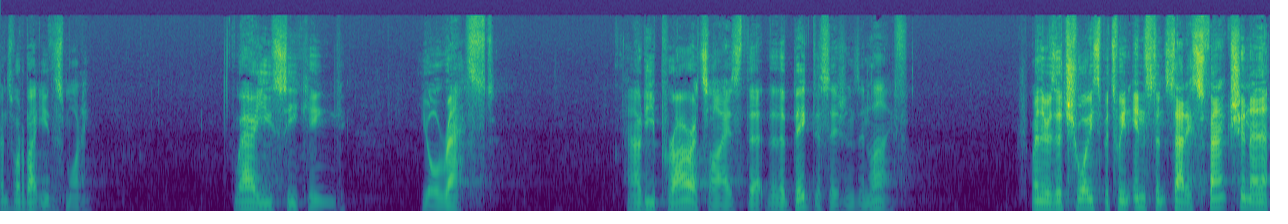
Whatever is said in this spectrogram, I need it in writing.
Friends, what about you this morning? Where are you seeking your rest? How do you prioritize the, the, the big decisions in life? When there is a choice between instant satisfaction and,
